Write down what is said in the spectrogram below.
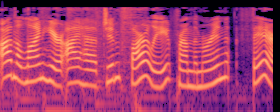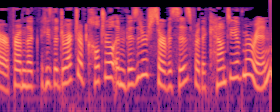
On the line here, I have Jim Farley from the Marin Fair from the he's the director of cultural and visitor services for the county of Marin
